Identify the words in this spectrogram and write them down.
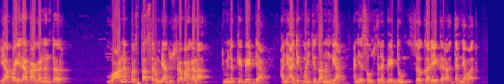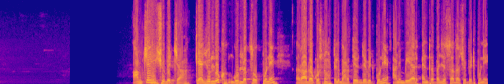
या पहिल्या भागानंतर वानप्रस्थाश्रम या दुसऱ्या भागाला तुम्ही नक्की भेट द्या आणि अधिक माहिती जाणून घ्या आणि या संस्थेला भेट देऊन सहकार्य करा. धन्यवाद. आमच्याही शुभेच्छा. कॅज्युअल लुक गुडलक चौक पुणे राधाकृष्ण हॉटेल भारतीय विद्यापीठ पुणे आणि B R enterprises Sadashivpeth Pune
